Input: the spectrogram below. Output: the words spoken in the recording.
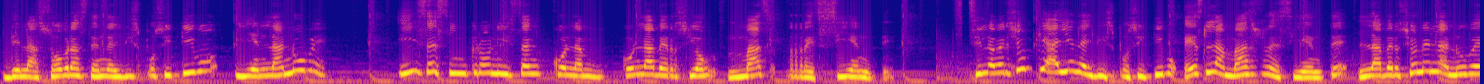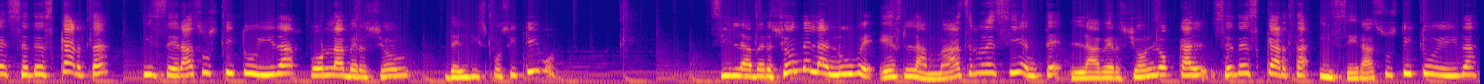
de las obras en el dispositivo y en la nube y se sincronizan con la, con la versión más reciente. Si la versión que hay en el dispositivo es la más reciente, la versión en la nube se descarta y será sustituida por la versión del dispositivo. Si la versión de la nube es la más reciente, la versión local se descarta y será sustituida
